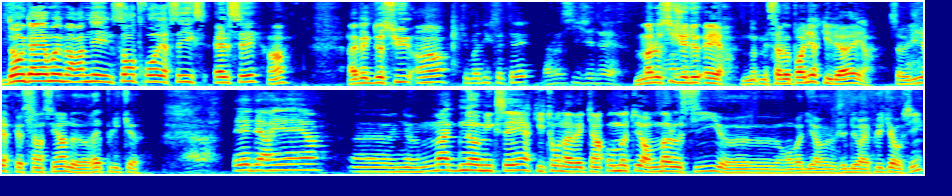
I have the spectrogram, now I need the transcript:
Donc derrière moi il m'a ramené une 103 RCX LC, hein, avec dessus un, tu m'as dit que c'était? Mal aussi G2R. Malossi G2R. Non, Mais ça veut pas dire qu'il est AR. Ça veut dire que c'est un sien de réplique. Et derrière, euh, une Magnum XR qui tourne avec un haut moteur Malossi, euh, on va dire G2 réplica aussi.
